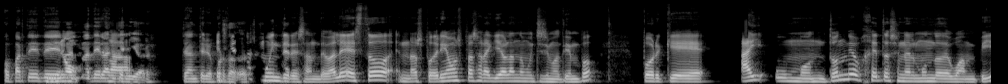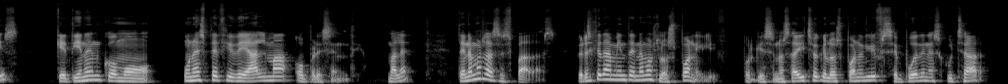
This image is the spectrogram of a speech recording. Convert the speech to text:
¿O parte del No, alma del anterior? Del anterior Es que esto portador. es muy interesante, ¿vale? Esto nos podríamos pasar aquí hablando muchísimo tiempo, porque hay un montón de objetos en el mundo de One Piece que tienen como una especie de alma o presencia, ¿vale? Tenemos las espadas, pero es que también tenemos los poneglyph, porque se nos ha dicho que los poneglyph se pueden escuchar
